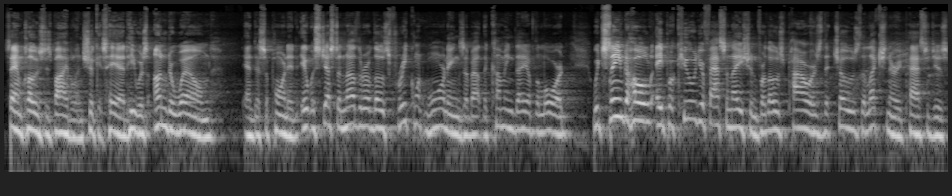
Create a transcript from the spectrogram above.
Sam closed his Bible and shook his head. He was underwhelmed and disappointed. It was just another of those frequent warnings about the coming day of the Lord, which seemed to hold a peculiar fascination for those powers that chose the lectionary passages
